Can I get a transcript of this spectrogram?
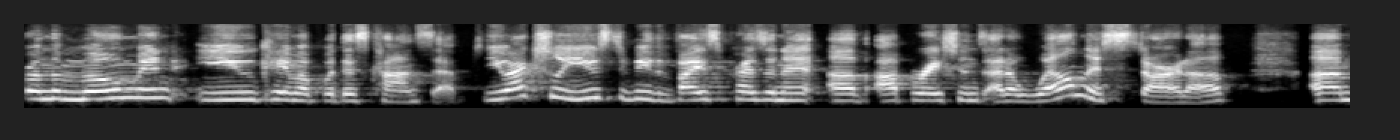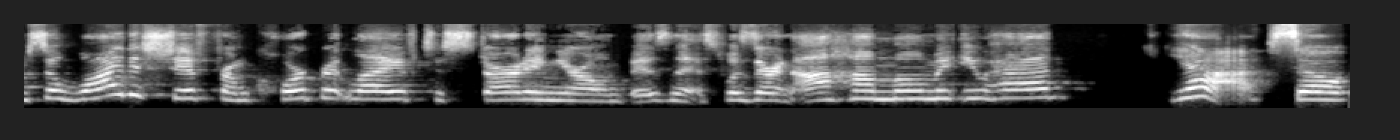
From the moment you came up with this concept, you actually used to be the vice president of operations at a wellness startup. Um, so, why the shift from corporate life to starting your own business? Was there an aha moment you had? Yeah, so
